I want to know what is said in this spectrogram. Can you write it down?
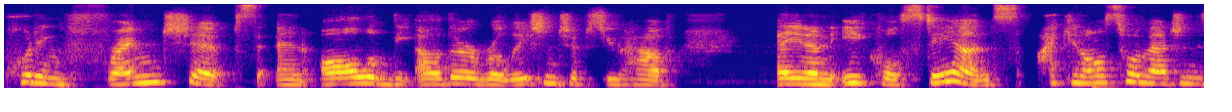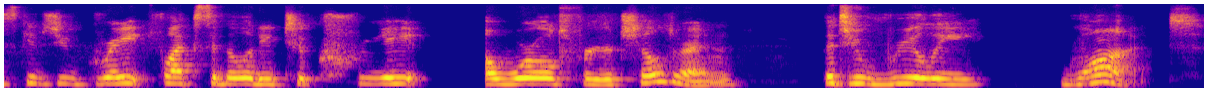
putting friendships and all of the other relationships you have in an equal stance, I can also imagine this gives you great flexibility to create a world for your children that you really want.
